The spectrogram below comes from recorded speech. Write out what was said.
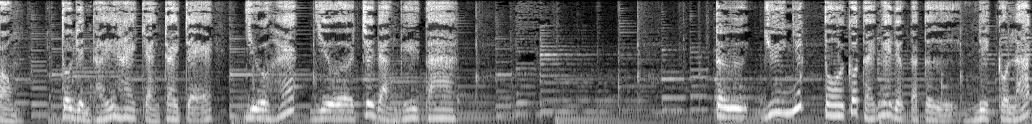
phòng, tôi nhìn thấy hai chàng trai trẻ vừa hát vừa chơi đàn guitar. Từ duy nhất tôi có thể nghe được là từ Nicolas,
